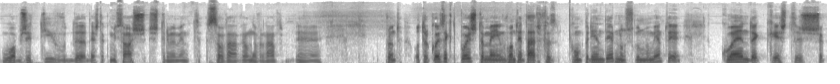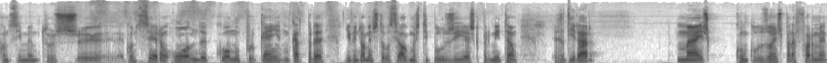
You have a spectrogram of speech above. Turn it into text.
o objetivo de, desta comissão acho extremamente saudável, na verdade. É, pronto. Outra coisa é que depois também vão tentar fazer, compreender, num segundo momento, é quando é que estes acontecimentos uh, aconteceram, onde, como, por quem, um bocado para eventualmente estabelecer algumas tipologias que permitam retirar mais conclusões para a forma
